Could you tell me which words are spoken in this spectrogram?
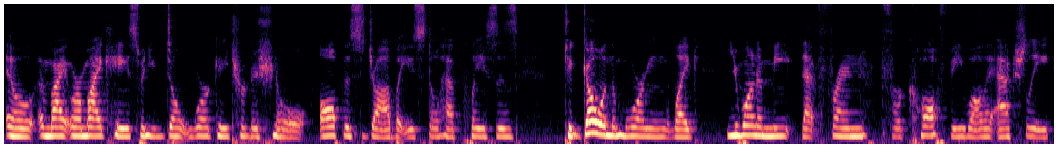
you know, in my or in my case, when you don't work a traditional office job, but you still have places to go in the morning, like you want to meet that friend for coffee while they actually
